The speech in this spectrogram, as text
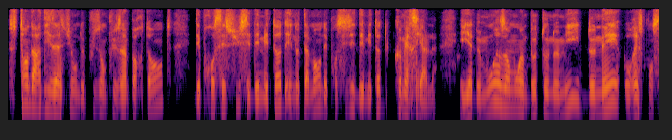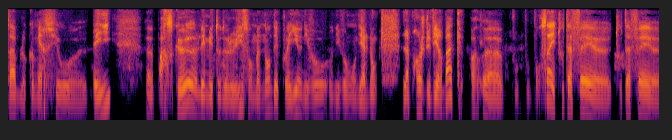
standardisation de plus en plus importante des processus et des méthodes, et notamment des processus et des méthodes commerciales. Et il y a de moins en moins d'autonomie donnée aux responsables commerciaux euh, pays, parce que les méthodologies sont maintenant déployées au niveau, au niveau mondial. Donc l'approche de Virbac pour, ça est tout à fait, tout à fait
